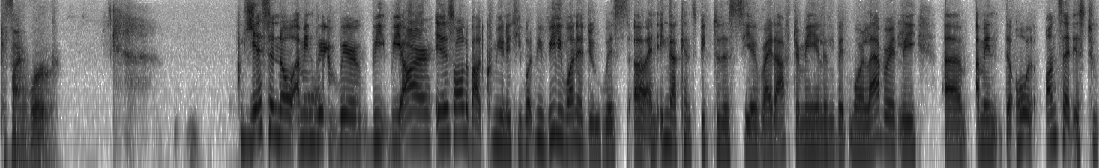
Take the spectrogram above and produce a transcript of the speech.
to find work? Yes and no. I mean we're we're we, we are it is all about community. What we really want to do with uh, and inga can speak to this here right after me a little bit more elaborately. Um, i mean the whole onset is to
